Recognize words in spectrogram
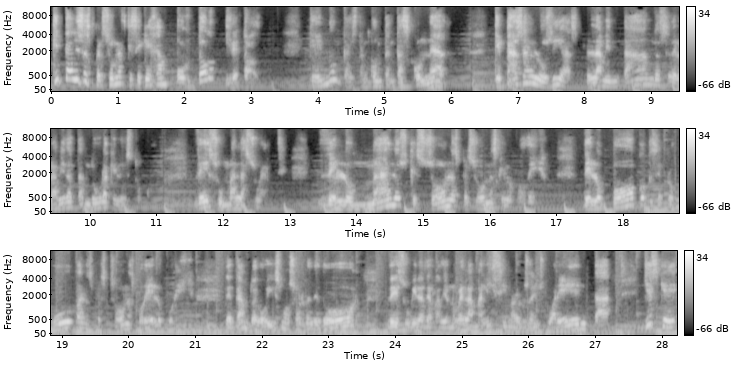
¿Qué tal esas personas que se quejan por todo y de todo? Que nunca están contentas con nada, que pasan los días lamentándose de la vida tan dura que les tocó, de su mala suerte, de lo malos que son las personas que lo rodean, de lo poco que se preocupan las personas por él o por ella, de tanto egoísmo a su alrededor, de su vida de radionovela malísima de los años 40. Y es que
